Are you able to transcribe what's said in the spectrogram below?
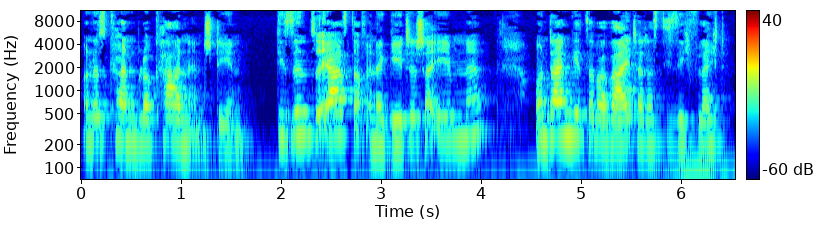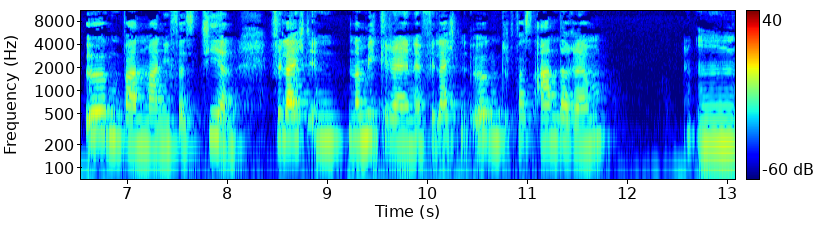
und es können Blockaden entstehen. Die sind zuerst auf energetischer Ebene und dann geht es aber weiter, dass die sich vielleicht irgendwann manifestieren. Vielleicht in einer Migräne, vielleicht in irgendetwas anderem. Mm,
